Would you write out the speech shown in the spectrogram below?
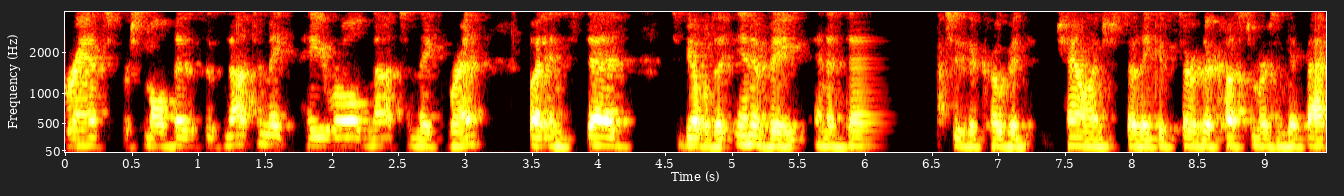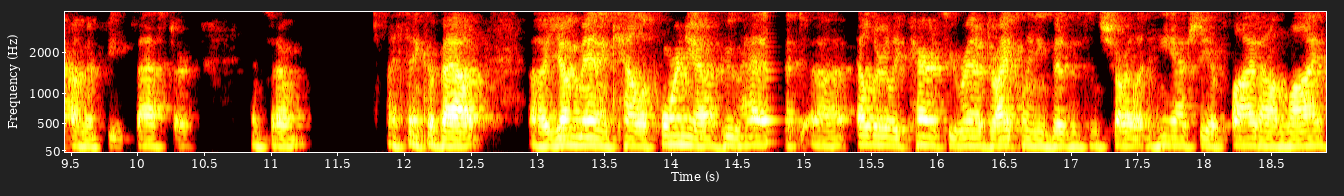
grants for small businesses, not to make payroll, not to make rent, but instead to be able to innovate and adapt to the COVID challenge so they could serve their customers and get back on their feet faster. And so I think about a young man in California who had uh, elderly parents who ran a dry cleaning business in Charlotte, and he actually applied online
